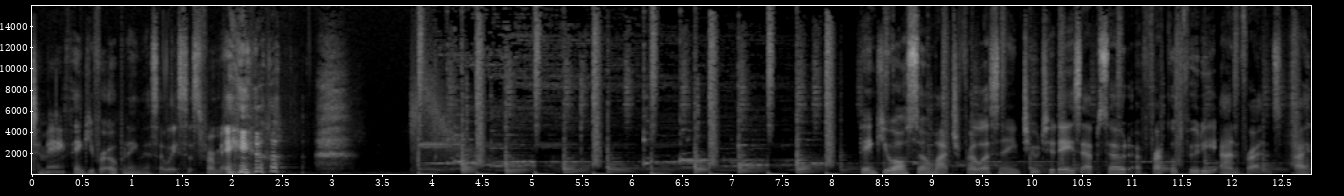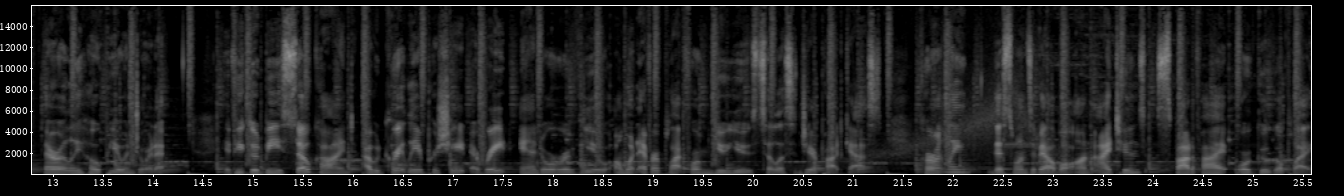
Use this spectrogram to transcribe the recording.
to me. Thank you for opening this oasis for me. Thank you all so much for listening to today's episode of Freckled Foodie and Friends. I thoroughly hope you enjoyed it. If you could be so kind, I would greatly appreciate a rate and or review on whatever platform you use to listen to your podcast. Currently, this one's available on iTunes, Spotify, or Google Play.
